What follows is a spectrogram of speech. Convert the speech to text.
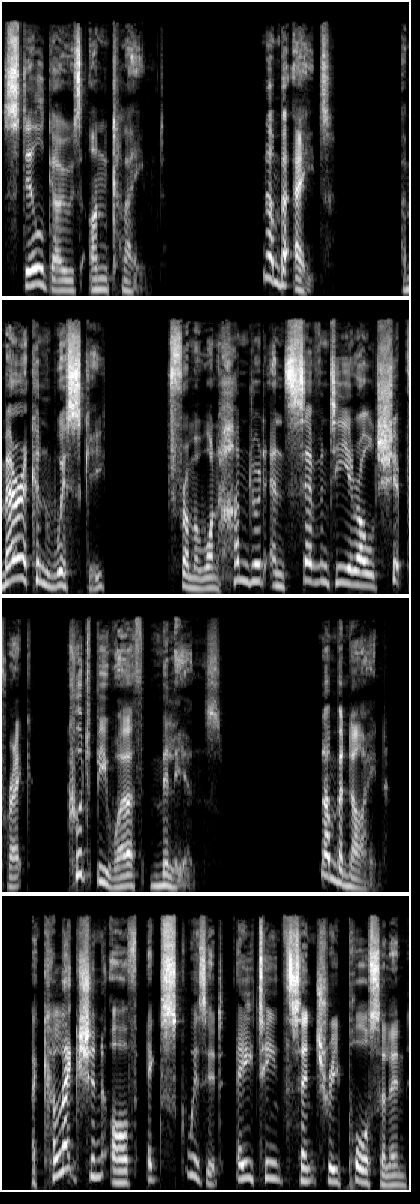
still goes unclaimed. Number 8. American whiskey from a 170 year old shipwreck could be worth millions. Number 9. A collection of exquisite 18th century porcelain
